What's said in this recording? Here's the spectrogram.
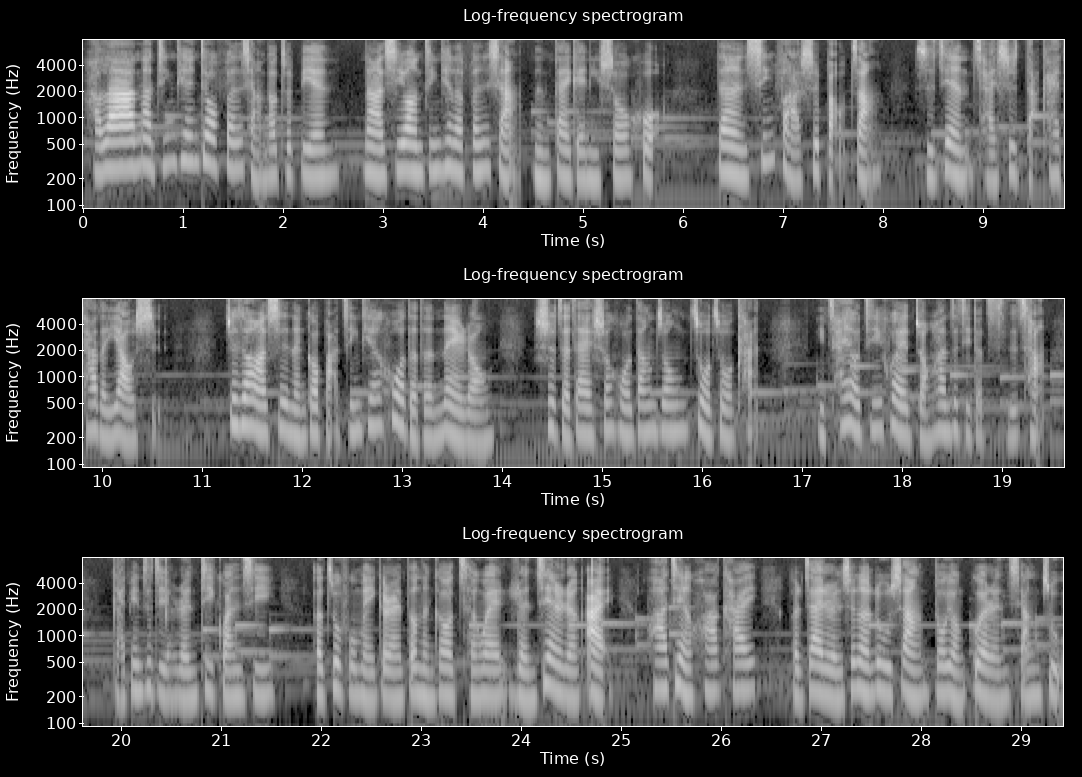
好啦，那今天就分享到这边。那希望今天的分享能带给你收获。但心法是宝藏。实践才是打开它的钥匙。最重要的是能够把今天获得的内容，试着在生活当中做做看，你才有机会转换自己的磁场，改变自己的人际关系。而祝福每个人都能够成为人见人爱、花见花开，而在人生的路上都有贵人相助，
